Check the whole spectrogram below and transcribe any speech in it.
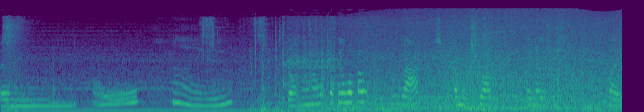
Um. Okay. Don't know how much I feel about that. I'm a frog. Wait, no, that's just. like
